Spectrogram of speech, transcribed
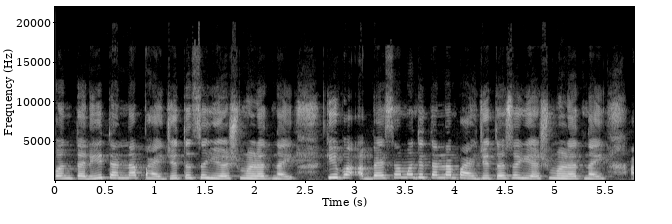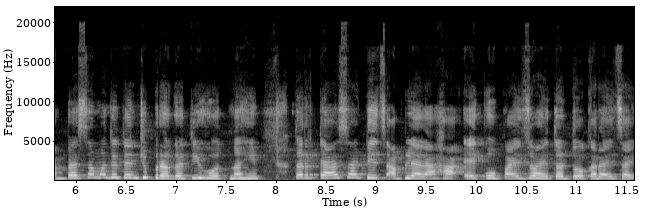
पण तरीही त्यांना पाहिजे तसं यश मिळत नाही किंवा अभ्यासामध्ये त्यांना पाहिजे तसं यश मिळत नाही. अभ्यासामध्ये त्यांची प्रगती होत नाही. तर त्यासाठीच आपल्याला हा एक उपाय जो आहे तर तो करायचा आहे.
